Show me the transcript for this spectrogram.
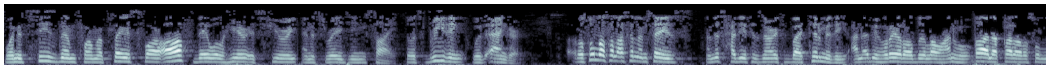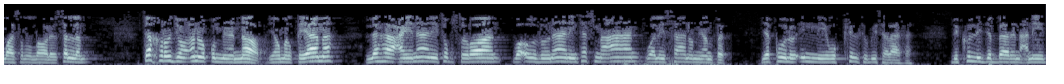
when it sees them from a place far off, they will hear its fury and its raging sigh. So it's breathing with anger. Rasulullah sallallahu alayhi wa says, and this hadith is narrated by Tirmidhi, عن أبي هريرة رضي الله عنه, قال قال رسول الله صلى الله عليه وسلم, تخرج عنق من النار يوم القيامة لها عينان تبصران وأذنان تسمعان ولسان ينطق يقول إني وكلت بثلاثة بكل جبار عنيد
